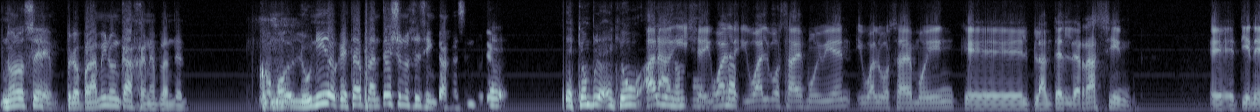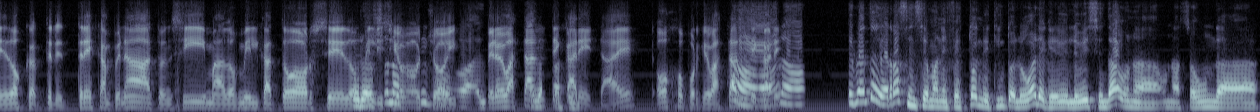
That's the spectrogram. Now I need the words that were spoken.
No lo sé, pero para mí no encaja en el plantel. Como lo unido que está el plantel, yo no sé si encaja Centurión. Es que un, es que un Pará, alguien- Guille, igual, igual vos sabés muy bien, igual vos sabés muy bien que el plantel de Racing eh, tiene dos, tre- tres campeonatos encima, 2014, Pero yo no 2018, y- critico al- pero es bastante careta, ¿eh? Ojo, porque es bastante No, careta. no. El plantel de Racing se manifestó en distintos lugares que le hubiesen dado una, una segunda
